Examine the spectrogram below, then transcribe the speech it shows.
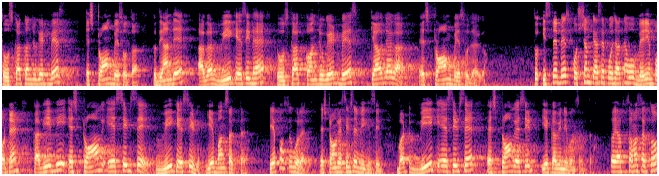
तो उसका कंजुगेट बेस स्ट्रॉन्ग बेस होता। तो ध्यान दें, अगर वीक एसिड है तो उसका कॉन्जुगेट बेस क्या हो जाएगा? स्ट्रॉन्ग बेस हो जाएगा। तो इस पे बेस क्वेश्चन कैसे पूछ जाते हैं, वो वेरी इंपॉर्टेंट कभी भी स्ट्रॉन्ग एसिड से वीक एसिड ये बन सकता है। ये पॉसिबल है। स्ट्रॉन्ग एसिड से weak acid but weak acid से स्ट्रॉन्ग एसिड ये कभी नहीं बन सकता। तो आप समझ सकते हो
